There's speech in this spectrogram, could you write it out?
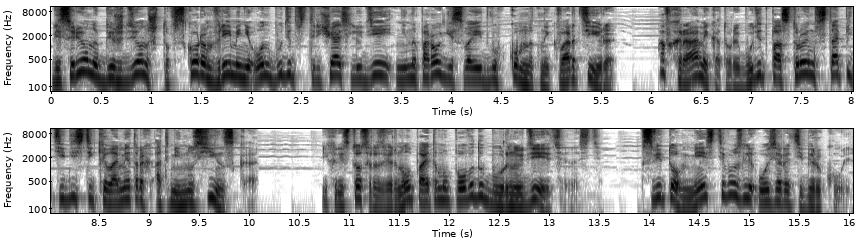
Виссарион убежден, что в скором времени он будет встречать людей не на пороге своей двухкомнатной квартиры, а в храме, который будет построен в 150 километрах от Минусинска. И Христос развернул по этому поводу бурную деятельность. В святом месте возле озера Тиберкуль.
